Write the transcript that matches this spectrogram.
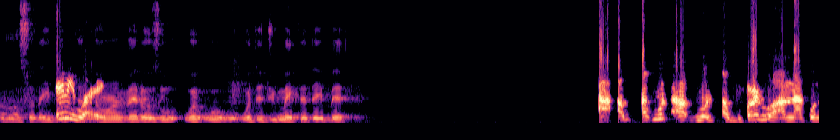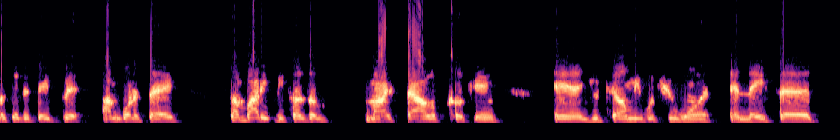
Oh, so they bit Anyway. What, what, what did you make that they bit? First of all, I'm not going to say that they bit. I'm going to say somebody because of my style of cooking, and you tell me what you want, and they said,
